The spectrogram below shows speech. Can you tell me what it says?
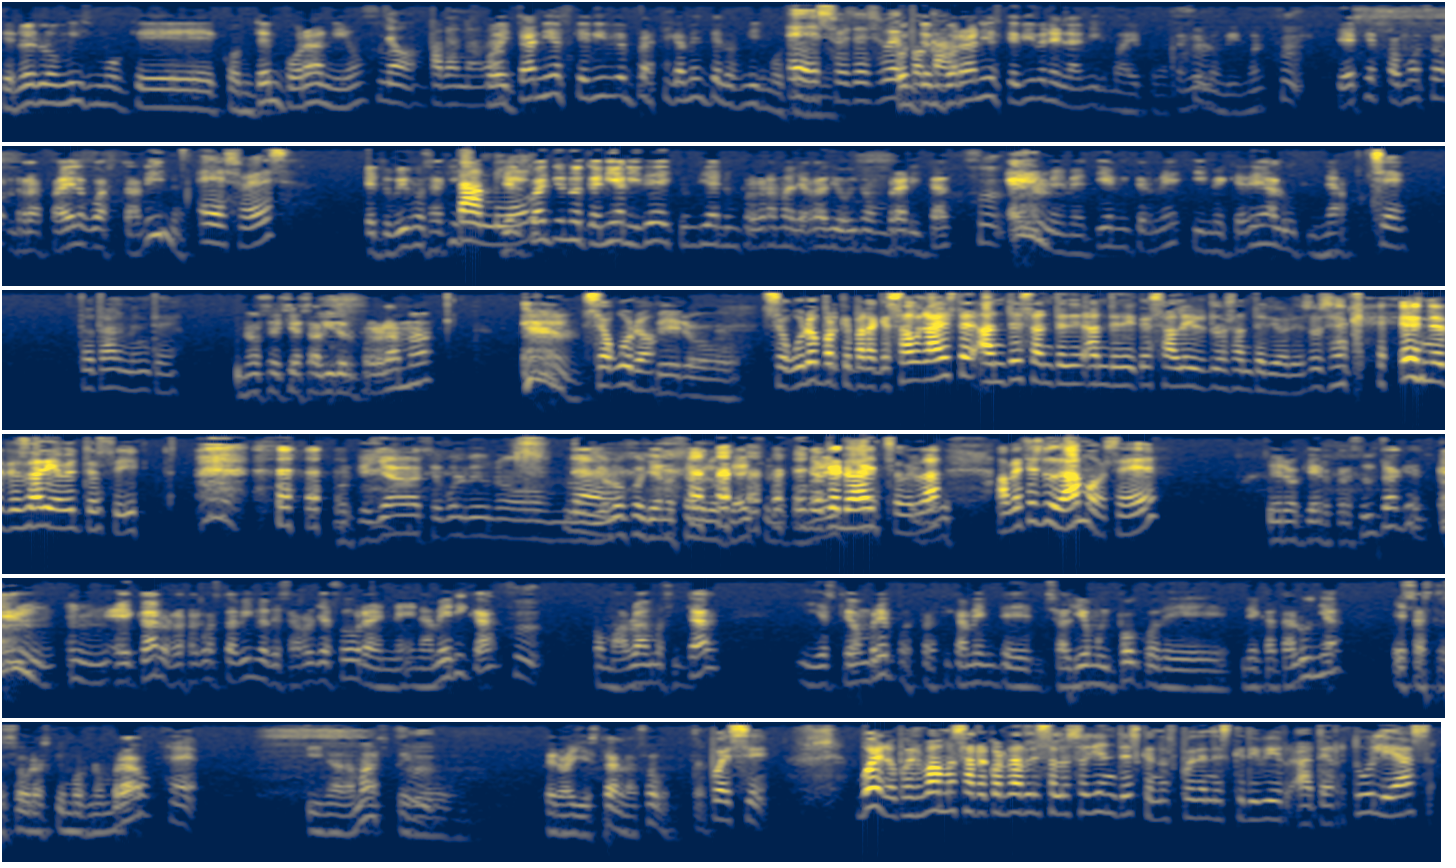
que no es lo mismo que contemporáneo. No, para nada. Coetáneos que viven prácticamente los mismos años. Eso, es de su época. Contemporáneos que viven en la misma época, que no es lo hmm. mismo. ¿no? Hmm. Ese famoso Rafael Guastavino. Eso es. Que tuvimos aquí. También. Del cual yo no tenía ni idea que un día en un programa de radio oí nombrar y tal, hmm. me metí en internet y me quedé alucinado. Sí, totalmente. No sé si ha salido el programa. Seguro. Pero... Seguro porque para que salga este, antes, antes, antes de que salir los anteriores. O sea que necesariamente sí. Porque ya se vuelve uno medio loco, ya no sabe lo que ha hecho. Lo que, no, que no ha hecho, ¿verdad? A veces dudamos, ¿eh? Pero que resulta que, eh, claro, Rafael Guastavino desarrolla su obra en, en América, hmm. como hablamos y tal, y este hombre pues prácticamente salió muy poco de, Cataluña, esas tres obras que hemos nombrado, y nada más, pero, hmm. pero ahí están las obras. Pues sí. Bueno, pues vamos a recordarles a los oyentes que nos pueden escribir a tertulias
